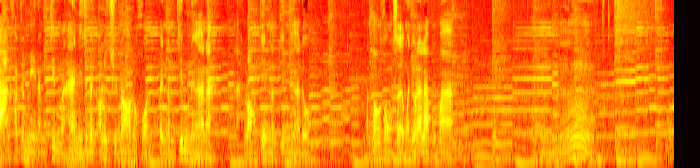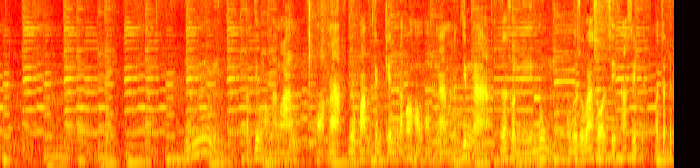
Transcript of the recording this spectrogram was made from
ร้านเขาจะมีน้ำจิ้มมาให้นนี้จะเป็นออริจินอลทุกคนเป็นน้ำจิ้มเนื้อนะลองจิ้มน้ำจิ้มเนื้อดู มันต้องส่งเสริมกันอยู่แล้วแหละผมว่าำจิ้มของทางร้านหอมมาก มีความเค็มๆ แล้วก็หอมๆงานเหมือนน้ำจิ้มงาเนื้อส่วนนี้นุ่ม ผมรู้สึกว่าโซน 4 9 0 เนี่ย มันจะเป็น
